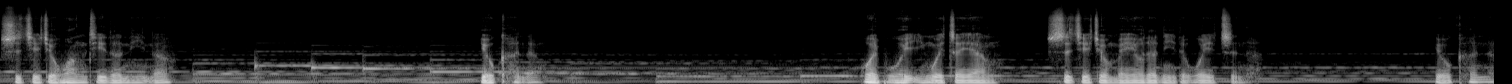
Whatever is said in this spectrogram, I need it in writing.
世界就忘记了你呢？有可能。会不会因为这样，世界就没有了你的位置呢？有可能。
